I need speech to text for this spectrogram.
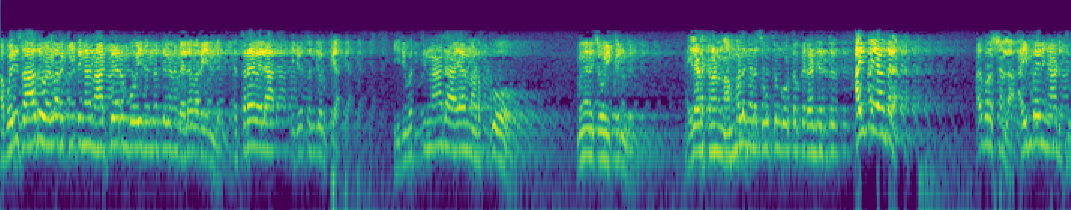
അപ്പൊ ഒരു സാധു വെള്ളം ഇറക്കിയിട്ട് ഇങ്ങനെ നാട്ടുകാരൻ പോയി നിന്നിട്ട് ഇങ്ങനെ വില പറയുന്നുണ്ട്. എത്ര വില? ഇരുപത്തഞ്ച് റുപ്യ ഇരുപത്തിനാലായാ നടക്കുവോ? ഇങ്ങനെ ചോദിക്കുന്നുണ്ട്. അതിലടക്കാണ് നമ്മളിങ്ങനെ സൂത്തും കൂട്ടും ഒക്കെ രണ്ടിട്ട് അയിമ്പത് ഞാൻ തരാം. അത് പ്രശ്നമല്ല. അയിമ്പതിന് ഞാൻ അടുത്തു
